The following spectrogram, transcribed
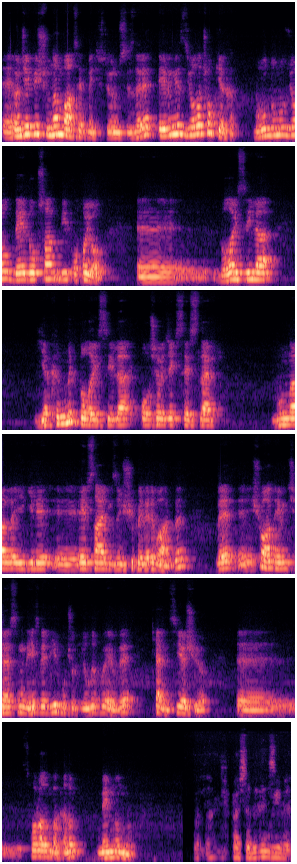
Ee, öncelikle şundan bahsetmek istiyorum sizlere. Evimiz yola çok yakın. Bulunduğumuz yol D90 bir otoyol. Ee, dolayısıyla yakınlık dolayısıyla oluşabilecek sesler, bunlarla ilgili e, ev sahibimizin şüpheleri vardı. Ve e, şu an evin içerisindeyiz ve bir buçuk yıldır bu evde kendisi yaşıyor. Ee, soralım bakalım memnun mu? Vallahi ilk başta dediğiniz gibi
